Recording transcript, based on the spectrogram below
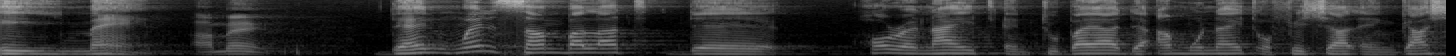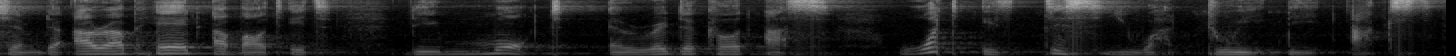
Amen. Amen. Then when Sanballat the Horonite and Tobiah the Ammonite official and Geshem the Arab heard about it, they mocked and ridiculed us. What is this you are doing? They asked.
